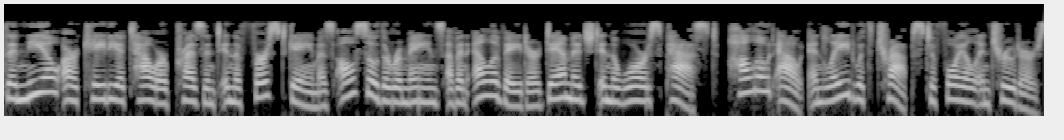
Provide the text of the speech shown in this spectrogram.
The Neo Arcadia Tower present in the first game is also the remains of an elevator damaged in the war's past, hollowed out and laid with traps to foil intruders.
